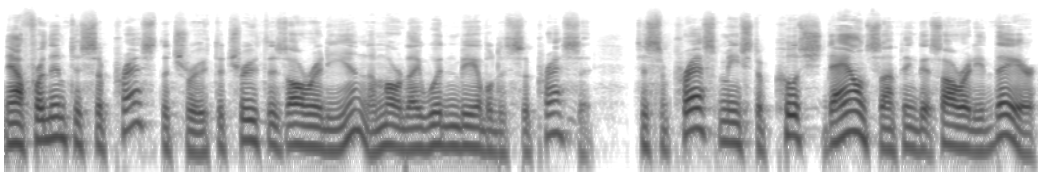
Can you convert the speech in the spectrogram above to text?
Now, for them to suppress the truth, the truth is already in them, or they wouldn't be able to suppress it. To suppress means to push down something that's already there.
